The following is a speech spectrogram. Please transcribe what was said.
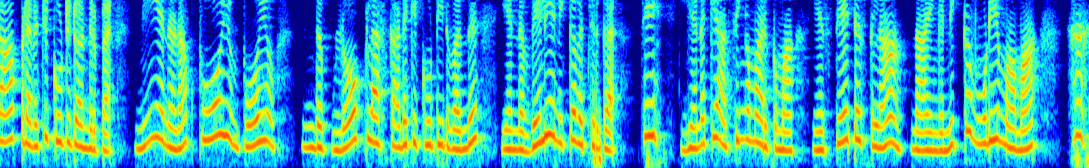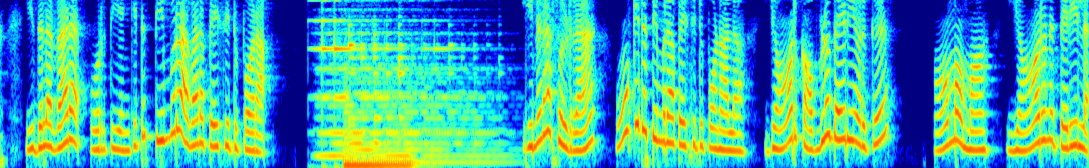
சாப்பிட வச்சு கூட்டிட்டு வந்திருப்பேன். நீ என்னன்னா போயும் போயும் இந்த லோ கிளாஸ் கடைக்கு கூட்டிட்டு வந்து என்னை வெளியே நிற்க வச்சிருக்க. சி எனக்கே அசிங்கமா இருக்குமா? என் ஸ்டேட்டஸ்க்கெல்லாம் நான் இங்கே நிற்க முடியுமாமா? இதில் வேற ஒருத்தி என்கிட்ட திமுறா வேற பேசிட்டு போறா. என்னடா சொல்ற? உன்கிட்ட திமிரா பேசிட்டு போனாளா? யாருக்கு அவ்வளோ தைரியம் இருக்கு? ஆமாம்மா யாருன்னு தெரியல.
